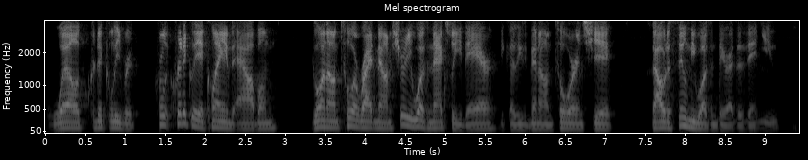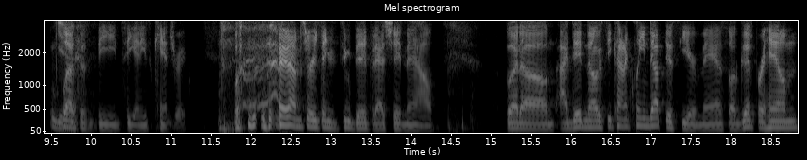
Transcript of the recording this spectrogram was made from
well critically re- critically acclaimed album. Going on tour right now. I'm sure he wasn't actually there because he's been on tour and shit. So I would assume he wasn't there at the venue. yeah. Plus, it's BET and he's Kendrick. But I'm sure he thinks he's too big for that shit now. But um, I did notice he kind of cleaned up this year, man. So good for him.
